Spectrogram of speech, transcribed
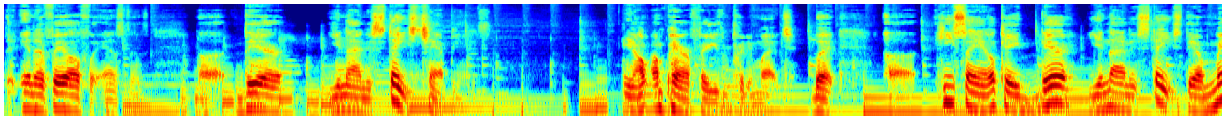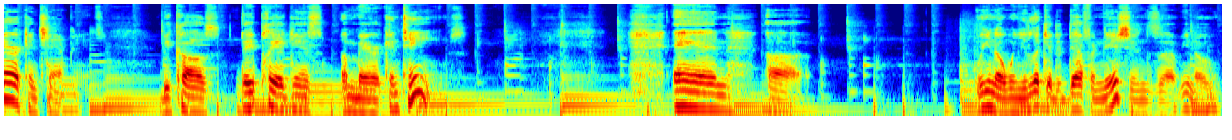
the NFL, for instance, uh, they're United States champions." You know, I'm paraphrasing pretty much, but uh, he's saying, okay, they're United States, they're American champions because they play against American teams. And, uh, you know, when you look at the definitions of, you know,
